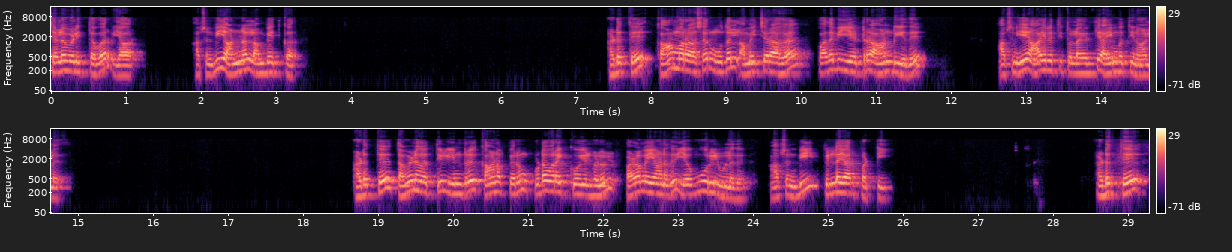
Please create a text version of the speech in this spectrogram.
செலவழித்தவர் யார்? ஆப்ஷன் பி அண்ணல் அம்பேத்கர். அடுத்து காமராசர் முதல் அமைச்சராக பதவியேற்ற ஆண்டு எது? ஆப்ஷன் ஏ ஆயிரத்தி தொள்ளாயிரத்தி ஐம்பத்தி நாலு. அடுத்து தமிழகத்தில் இன்று காணப்பெறும் குடவரை கோயில்களுள் பழமையானது எவ்வூரில் உள்ளது? Option B Pillaiyarpatti. அடுத்து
